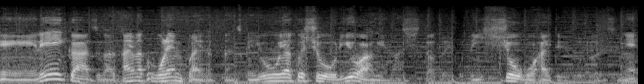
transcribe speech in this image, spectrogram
えー、レイカーズが開幕5連敗だったんですが、ようやく勝利を挙げましたということで、1勝5敗ということですね。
